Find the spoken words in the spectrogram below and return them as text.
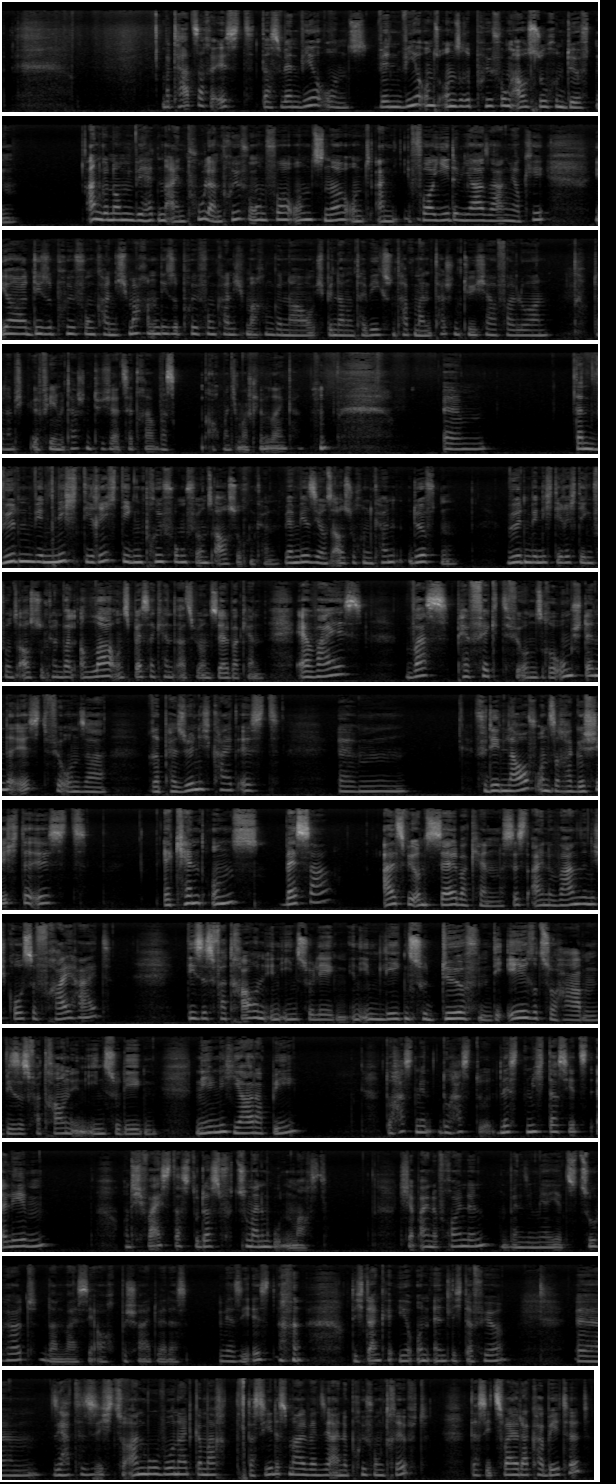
Aber Tatsache ist, dass wenn wir uns, wenn wir uns unsere Prüfung aussuchen dürften, angenommen, wir hätten einen Pool an Prüfungen vor uns, ne, und an, vor jedem Jahr sagen wir, okay, ja, diese Prüfung kann ich machen, diese Prüfung kann ich machen, genau. Ich bin dann unterwegs und habe meine Taschentücher verloren. Und dann habe ich mit Taschentücher etc., was auch manchmal schlimm sein kann. ähm, dann würden wir nicht die richtigen Prüfungen für uns aussuchen können. Wenn wir sie uns aussuchen können, dürften, würden wir nicht die richtigen für uns aussuchen können, weil Allah uns besser kennt, als wir uns selber kennen. Er weiß, was perfekt für unsere Umstände ist, für unsere Persönlichkeit ist, ähm, für den Lauf unserer Geschichte ist. Er kennt uns besser, als wir uns selber kennen. Es ist eine wahnsinnig große Freiheit, dieses Vertrauen in ihn zu legen, in ihn legen zu dürfen, die Ehre zu haben, dieses Vertrauen in ihn zu legen. Nämlich, Ja Rabbi, du hast mir, du hast, du lässt mich das jetzt erleben und ich weiß, dass du das zu meinem Guten machst. Ich habe eine Freundin und wenn sie mir jetzt zuhört, dann weiß sie auch Bescheid, wer das, wer sie ist. Und ich danke ihr unendlich dafür. Ähm, sie hatte sich zur Angewohnheit gemacht, dass jedes Mal, wenn sie eine Prüfung trifft, dass sie zwei Raka betet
